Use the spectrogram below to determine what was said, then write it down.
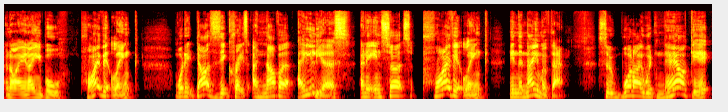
and I enable private link, what it does is it creates another alias and it inserts private link in the name of that. So what I would now get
